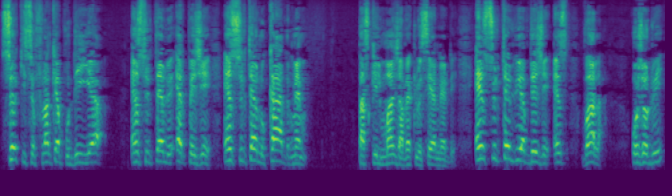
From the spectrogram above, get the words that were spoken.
Ceux qui se flanquaient pour dire hier, insultaient le RPG, insultaient nos cadres même, parce qu'ils mangent avec le CNRD. Insultez l'UFDG. Voilà. Aujourd'hui,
